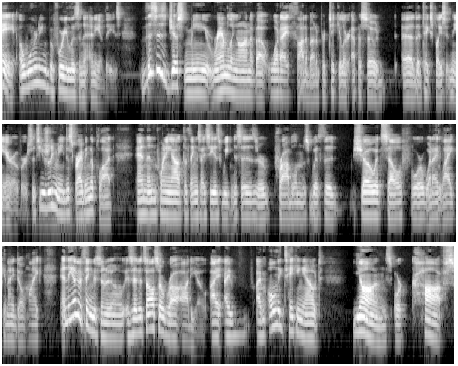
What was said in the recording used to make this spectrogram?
Hey, a warning before you listen to any of these. This is just me rambling on about what I thought about a particular episode uh, that takes place in the Arrowverse. It's usually me describing the plot and then pointing out the things I see as weaknesses or problems with the show itself or what I like and I don't like. And the other thing to know is that it's also raw audio. I, i I'm only taking out yawns or coughs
